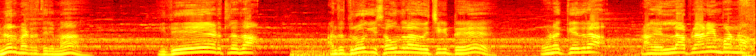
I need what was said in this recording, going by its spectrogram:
இன்னொரு மேட்டர் தெரியுமா? இதே இடத்துல தான் அந்த துரோகி சவுந்தராவை வச்சுக்கிட்டு உனக்கு எதிராக நாங்கள் எல்லா பிளானையும் பண்ணோம்.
